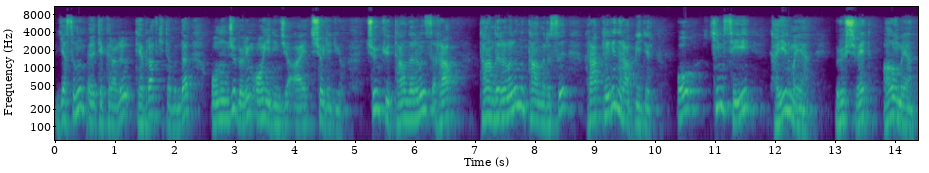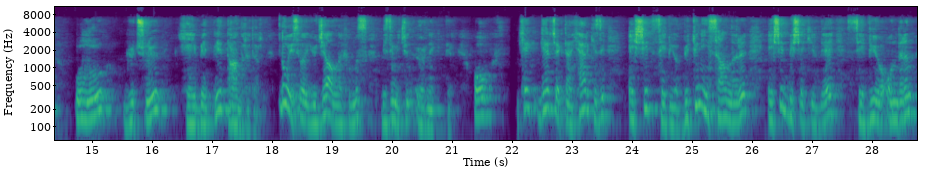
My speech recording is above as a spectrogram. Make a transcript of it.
Yasının e, tekrarı Tevrat kitabında 10. bölüm 17. ayet şöyle diyor. Çünkü Tanrınız Rab, Tanrıların Tanrısı Rablerin Rabbidir. O kimseyi kayırmayan, rüşvet almayan, ulu, güçlü, heybetli Tanrı'dır. Dolayısıyla Yüce Allah'ımız bizim için örnektir. O gerçekten herkesi eşit seviyor. Bütün insanları eşit bir şekilde seviyor. Onların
